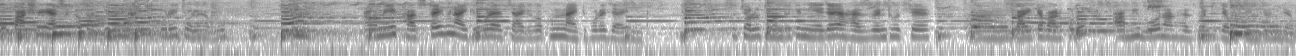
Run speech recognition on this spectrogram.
তো পাশেই আছে তো, তার জন্য নাইটি পরেই চলে যাব। আমি এই ফার্স্ট টাইমই নাইটি পরে আছি আগে কখনো নাইটি পরে যাইনি। তো চলো তোমাদেরকে নিয়ে যাই হাজব্যান্ড হচ্ছে গাড়িটা বার করুক। আমি বোন আর হাজব্যান্ডে যাব, তিনজন যাব।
